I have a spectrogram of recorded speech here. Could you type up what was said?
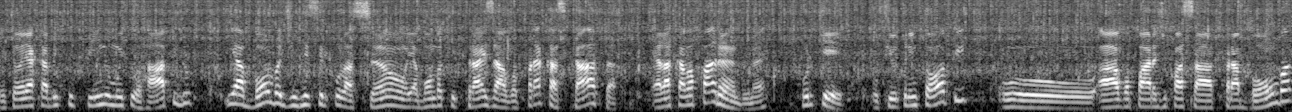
Então ele acaba entupindo muito rápido. E a bomba de recirculação e a bomba que traz água para a cascata, ela acaba parando, né? Por quê? O filtro entope, o, a água para de passar para a bomba,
